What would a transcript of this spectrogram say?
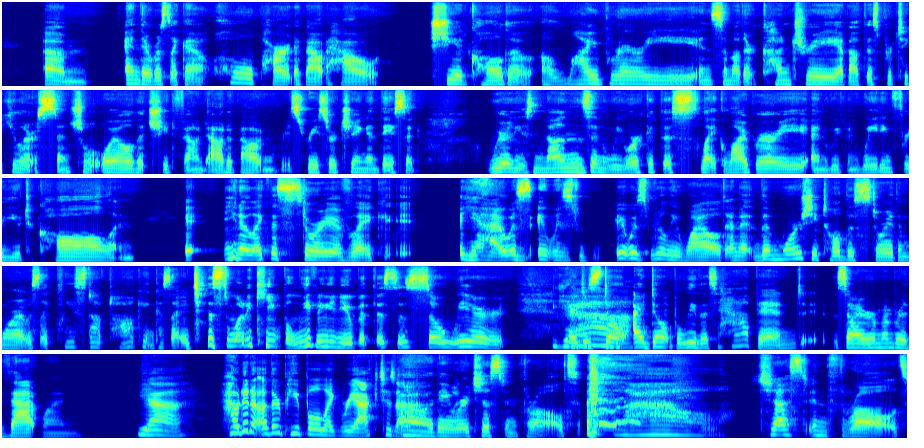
Um and there was like a whole part about how she had called a, a library in some other country about this particular essential oil that she'd found out about and was researching and they said we're these nuns and we work at this like library and we've been waiting for you to call and you know like this story of like eh, yeah it was it was it was really wild and it, the more she told this story the more i was like please stop talking because i just want to keep believing in you but this is so weird. Yeah. i just don't i don't believe this happened. So i remember that one. Yeah. How did other people like react to that? Oh they were just enthralled. Wow. Just enthralled.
